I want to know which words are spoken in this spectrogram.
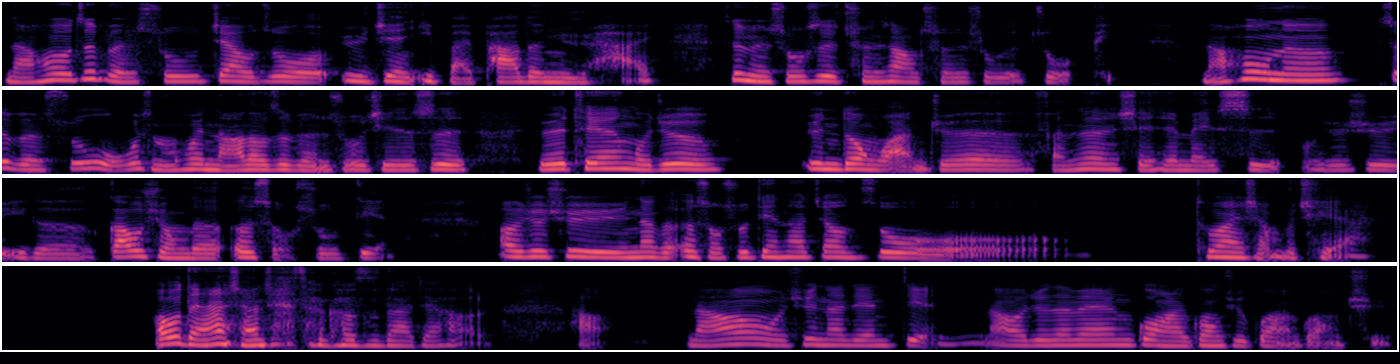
然后这本书叫做《遇见一百趴的女孩》。这本书是村上春树的作品。然后呢，这本书我为什么会拿到这本书？其实是有一天我就运动完，觉得反正闲闲没事，我就去一个高雄的二手书店，然后就去那个二手书店，它叫做。突然想不起来，哦，我等一下想起来再告诉大家好了。好，然后我去那间店，然后我就在那边逛来逛去，逛来逛去，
